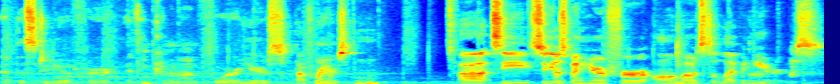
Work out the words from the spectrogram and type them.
at the studio for, I think, coming on four years. about four years. Mm-hmm. Uh, let's see, studio's been here for almost 11 years.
